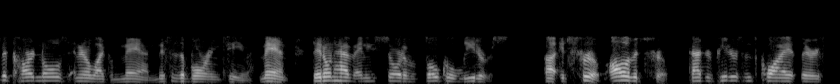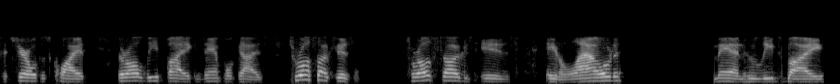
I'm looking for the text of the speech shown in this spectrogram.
the Cardinals and are like, man, this is a boring team. Man, they don't have any sort of vocal leaders. Uh, it's true. All of it's true. Patrick Peterson's quiet. Larry Fitzgerald is quiet. They're all lead by example guys. Terrell Suggs isn't. Terrell Suggs is a loud man who leads by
